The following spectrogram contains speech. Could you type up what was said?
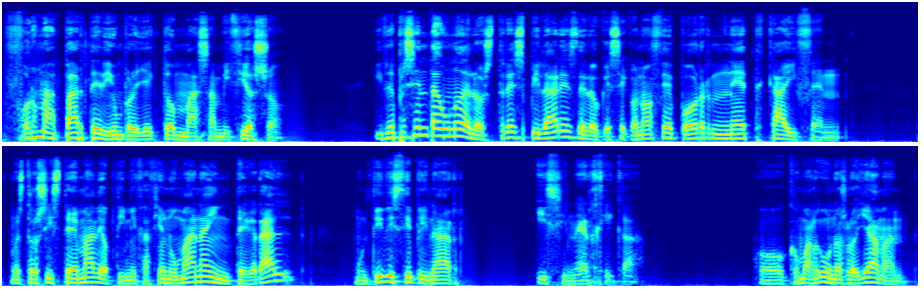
forma parte de un proyecto más ambicioso y representa uno de los tres pilares de lo que se conoce por NetKaizen, nuestro sistema de optimización humana integral multidisciplinar y sinérgica. O como algunos lo llaman,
